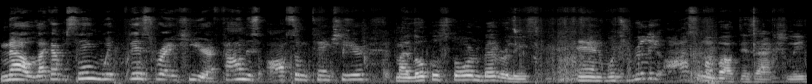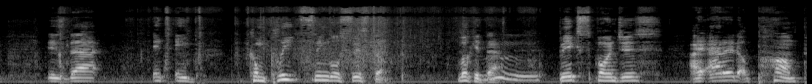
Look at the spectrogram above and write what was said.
Now, like I'm saying with this right here, I found this awesome tank here, my local store in Beverly's. And what's really awesome about this actually is that it's a complete single system. Look at that. Ooh. Big sponges. I added a pump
